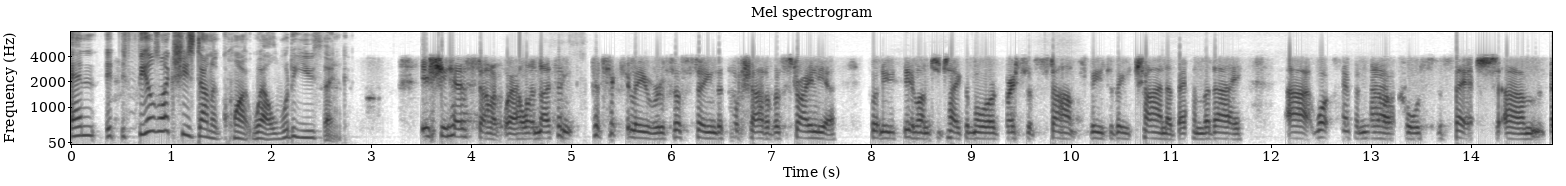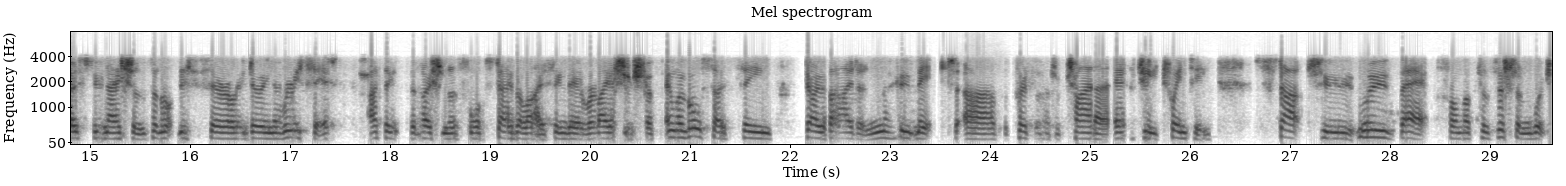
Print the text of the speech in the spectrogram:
and it, it feels like she's done it quite well. What do you think? Yes, she has done it well, and I think particularly resisting the push out of Australia for New Zealand to take a more aggressive stance vis-a-vis China back in the day. Uh, what's happened now, of course, is that um, those two nations are not necessarily doing a reset I think the notion is for stabilising their relationship. And we've also seen Joe Biden, who met uh, the president of China at the G20, start to move back from a position which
